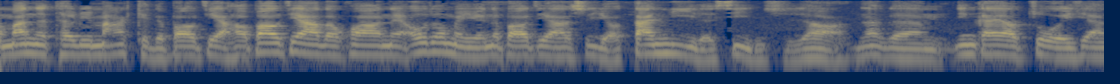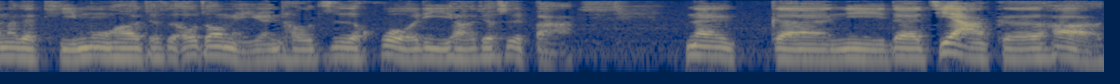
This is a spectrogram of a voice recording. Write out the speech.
Monetary Market 的报价，好报价的话呢，欧洲美元的报价是有单利的性质哈，那个应该要做一下那个题目哈，就是欧洲美元投资获利哈，就是把那个你的价格哈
